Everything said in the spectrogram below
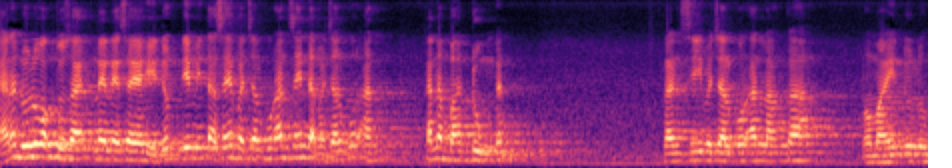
Karena dulu waktu saya, nenek saya hidup, dia minta saya baca Al-Quran, saya tidak baca Al-Quran. Karena Badung kan. Ransi baca Al-Quran langka, mau main dulu.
